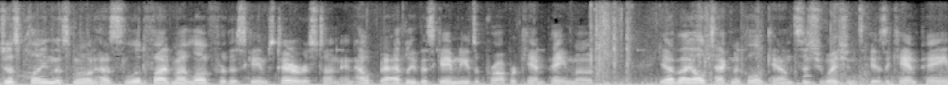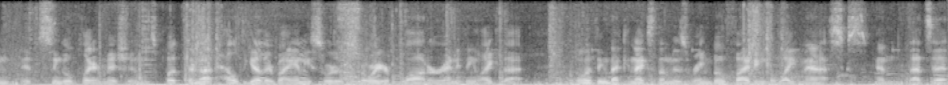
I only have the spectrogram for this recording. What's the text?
Just playing this mode has solidified my love for this game's terrorist hunt and how badly this game needs a proper campaign mode. Yeah, by all technical accounts, Situations is a campaign, it's single player missions, but they're not held together by any sort of story or plot or anything like that. The only thing that connects them is Rainbow fighting the White Masks, and that's it.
